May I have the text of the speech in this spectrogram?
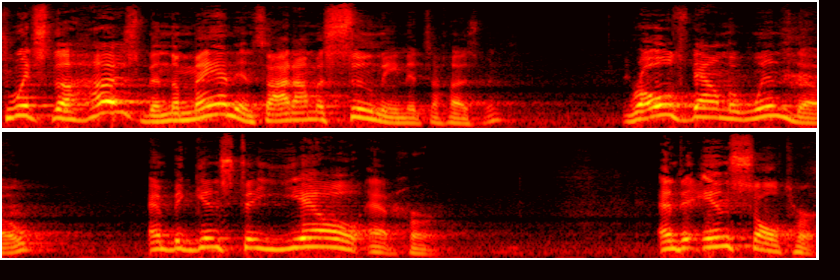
To which the husband, the man inside, I'm assuming it's a husband, rolls down the window and begins to yell at her and to insult her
